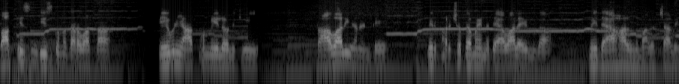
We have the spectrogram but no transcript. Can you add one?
బాప్తీసం తీసుకున్న తర్వాత దేవుని ఆత్మ మీలోనికి రావాలి అని అంటే మీరు పరిశుద్ధమైన దేవాలయముగా మీ దేహాలను మలచాలి.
